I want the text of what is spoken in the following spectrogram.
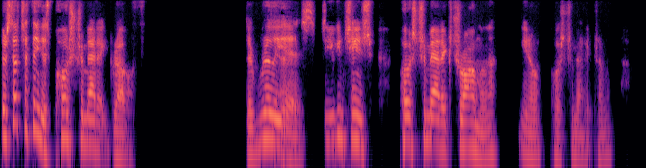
There's such a thing as post traumatic growth. There really Yeah. is. So you can change post traumatic trauma, you know, post traumatic trauma,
